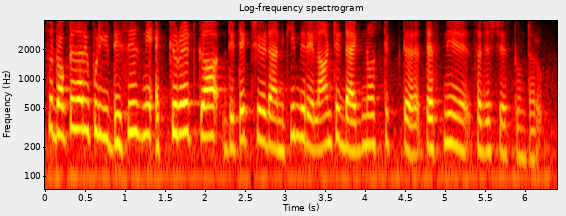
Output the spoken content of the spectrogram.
సో డాక్టర్ గారు ఇప్పుడు ఈ డిసీజ్ని అక్యురేట్గా డిటెక్ట్ చేయడానికి మీరు ఎలాంటి డయాగ్నోస్టిక్ టెస్ట్ని సజెస్ట్ చేస్తుంటారు?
